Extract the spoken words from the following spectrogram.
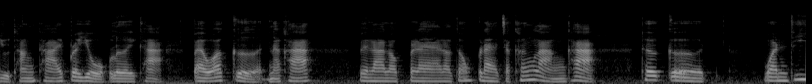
อยู่ทางท้ายประโยคเลยค่ะ แปลว่าเกิดนะคะ เวลาเราแปลเราต้องแปลจากข้างหลังค่ะ เธอเกิดวันที่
